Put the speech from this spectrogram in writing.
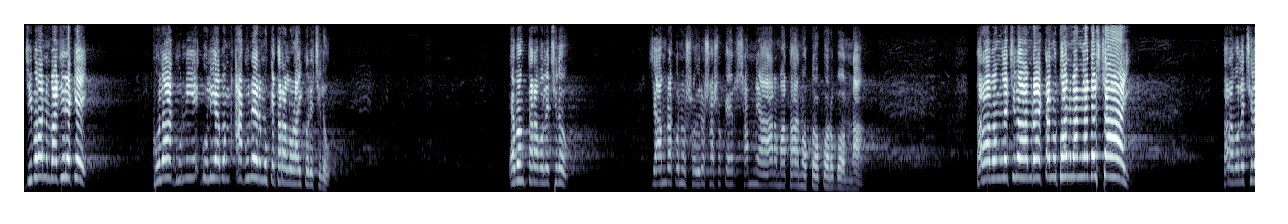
জীবন বাজি রেখে খোলা গুনি, গুলি এবং আগুনের মুখে তারা লড়াই করেছিল। এবং তারা বলেছিল যে আমরা কোনো স্বৈর শাসকের সামনে আর মাথা নত করব না। তারা বলেছিল, আমরা একটা নতুন বাংলাদেশ চাই। তারা বলেছিল,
